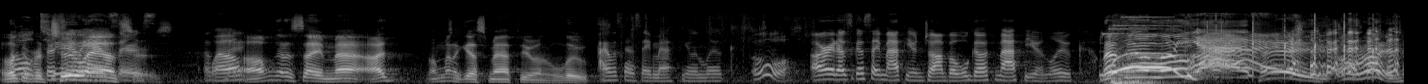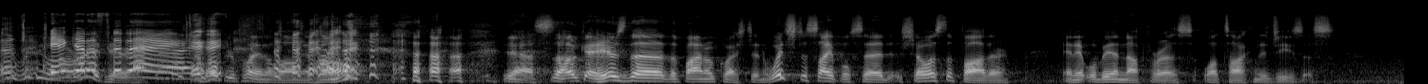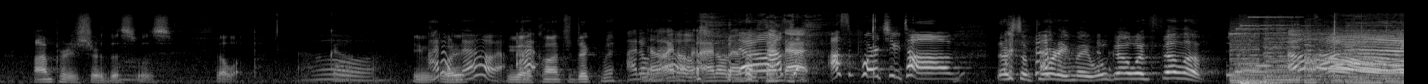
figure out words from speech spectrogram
Looking Oh, for two, two answers. answers. Okay. Well, I'm gonna say Matt. I, I'm gonna guess Matthew and Luke. I was gonna say Matthew and Luke. Oh, all right. I was gonna say Matthew and John, but we'll go with Matthew and Luke. Matthew and Luke. Yes! Hey, all right. Can't all get right us here. today. I hope you're playing along at home. yes. Okay, here's the, the final question. Which disciple said, Show us the Father, and it will be enough for us while talking to Jesus? I'm pretty sure this was Philip. Oh, You, I don't know. You gonna I- contradict me? I don't No, know. I don't- I don't know No, I'll, that. I'll support you, Tom. They're supporting me. We'll go with Philip. Oh, oh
